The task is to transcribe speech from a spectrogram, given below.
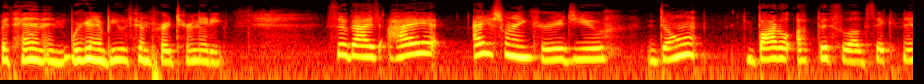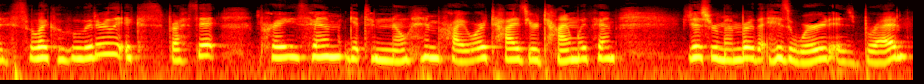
with him and we're going to be with him for eternity. So guys, I I just want to encourage you don't bottle up this love sickness. Like literally express it, praise him, get to know him, prioritize your time with him. Just remember that his word is bread.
